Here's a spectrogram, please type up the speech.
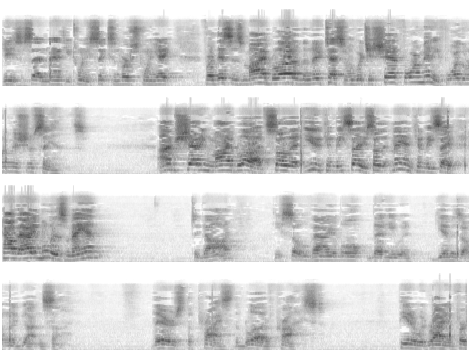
Jesus said in Matthew 26 and verse 28, For this is my blood of the New Testament, which is shed for many for the remission of sins. I'm shedding my blood so that you can be saved, so that man can be saved. How valuable is man to God? He's so valuable that he would give his only begotten Son. There's the price, the blood of Christ. Peter would write in 1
